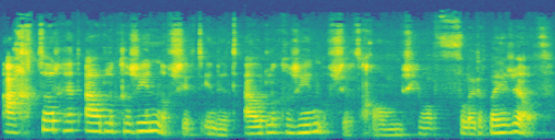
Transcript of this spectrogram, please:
achter het ouderlijk gezin, of zit het in het ouderlijk gezin, of zit het gewoon misschien wel volledig bij jezelf?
